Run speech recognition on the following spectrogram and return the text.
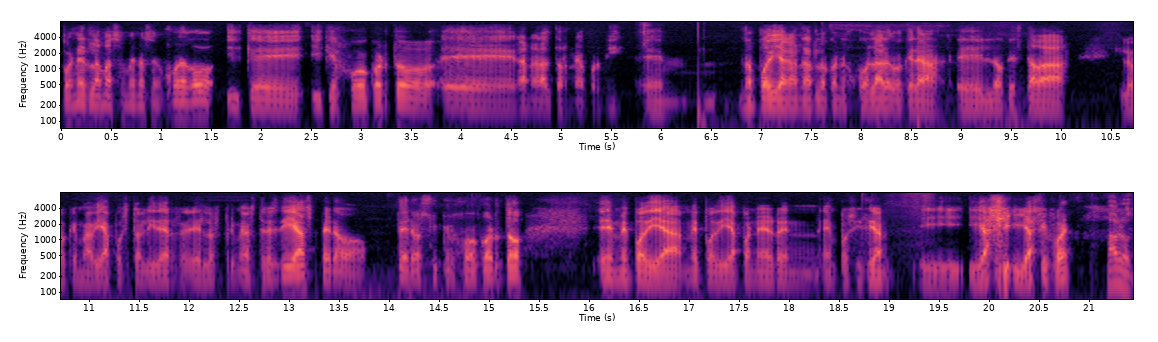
ponerla más o menos en juego y que, y que el juego corto eh, ganara el torneo por mí. Eh, no podía ganarlo con el juego largo, que era eh, lo que estaba, lo que me había puesto líder en los primeros tres días, pero, pero sí que el juego corto me podía, me podía poner en, en posición y así, y así fue. Pablo,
